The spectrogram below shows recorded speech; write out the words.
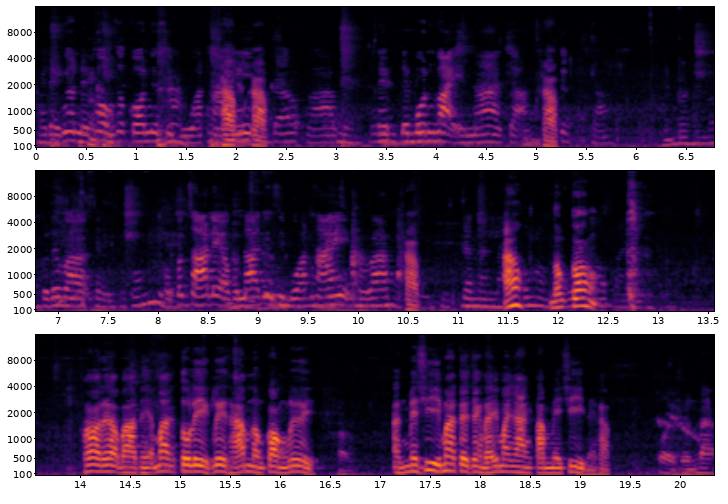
ให้ได้เงินได้ทองสักก้อนเนี่ยสิบวชให้ครับครับ ว่าได้ได้บนไหวนะจ้ะครับ จ้ะ เห็นไหมเห็นไหมก็ได้ว่าของพรรษาแล้วเพิ่นได้จังสิบวชให้เพราะว่าครับเอ้าน้องกล้อง พ่อแล้วบาทเนี่ยมาตัวเลขเลยถามน้องกล้องเลย ครับอันเมชี่มาแต่จังไดมายางตำเมชี่นะครับ โอ้ยเพิ่นมาก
